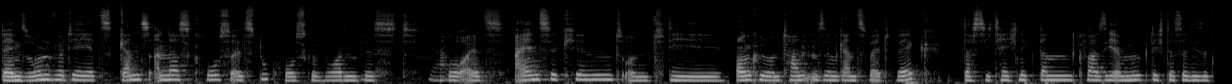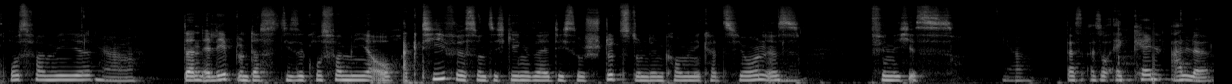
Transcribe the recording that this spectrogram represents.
dein Sohn wird ja jetzt ganz anders groß, als du groß geworden bist. Ja. So als Einzelkind und die Onkel und Tanten sind ganz weit weg. Dass die Technik dann quasi ermöglicht, dass er diese Großfamilie ja. dann erlebt und dass diese Großfamilie auch aktiv ist und sich gegenseitig so stützt und in Kommunikation ist, ja. finde ich, ist. Ja, das also erkennen alle.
